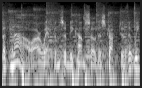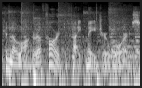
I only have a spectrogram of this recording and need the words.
But now our weapons have become so destructive that we can no longer afford to fight major wars.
